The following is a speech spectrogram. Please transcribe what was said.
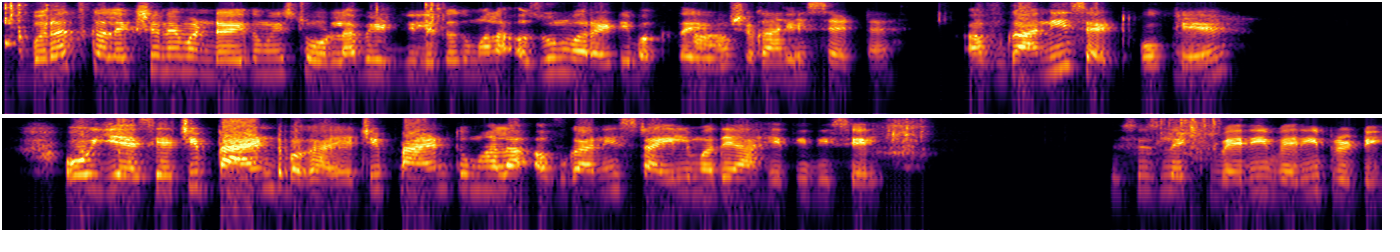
बरंच कलेक्शन आहे मंडळी तुम्ही स्टोरला भेट दिली तर तुम्हाला अजून व्हरायटी बघता येऊ शकते. अफगाणी सेट आहे. Afghani set okay. ओ येस याची पॅन्ट बघा याची पॅन्ट तुम्हाला अफगाणी स्टाईल मध्ये आहे ती दिसेल. This is like very very pretty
